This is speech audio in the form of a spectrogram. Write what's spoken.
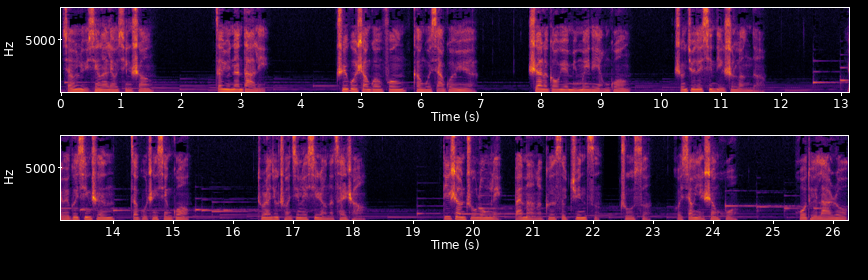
想用旅行来疗情伤，在云南大理，吹过上官风，看过下关月，晒了高原明媚的阳光。神觉得心底是冷的。有一个清晨在古城闲逛，突然就闯进了熙攘的菜场。地上竹笼里摆满了各色菌子、竹笋和乡野山货，火腿、腊肉，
